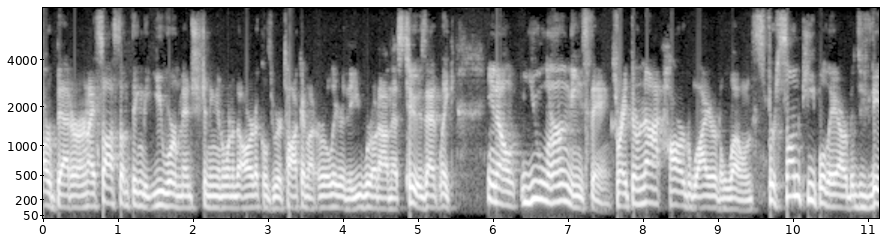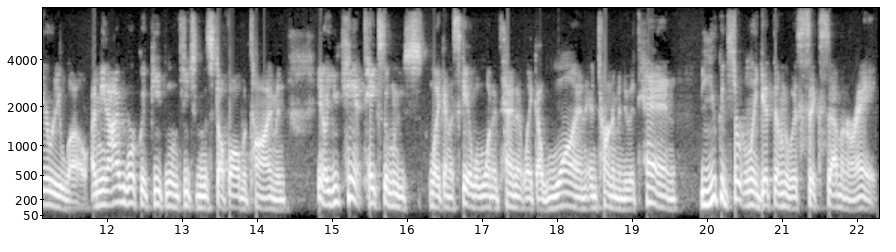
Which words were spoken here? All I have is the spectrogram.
are better and i saw something that you were mentioning in one of the articles we were talking about earlier that you wrote on this too is that like you know, you learn these things, right? They're not hardwired alone. For some people, they are, but it's very low. I mean, I work with people and teach them this stuff all the time. And, you know, you can't take someone who's like on a scale of one to 10 at like a one and turn them into a 10. You can certainly get them to a six, seven, or eight,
